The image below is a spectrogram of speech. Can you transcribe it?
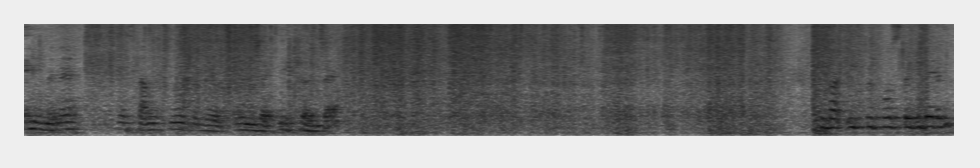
Eymen'e beslenmesini hazırlıyorum önce, ilk önce. Şimdi ben ilk bir posta giderim.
